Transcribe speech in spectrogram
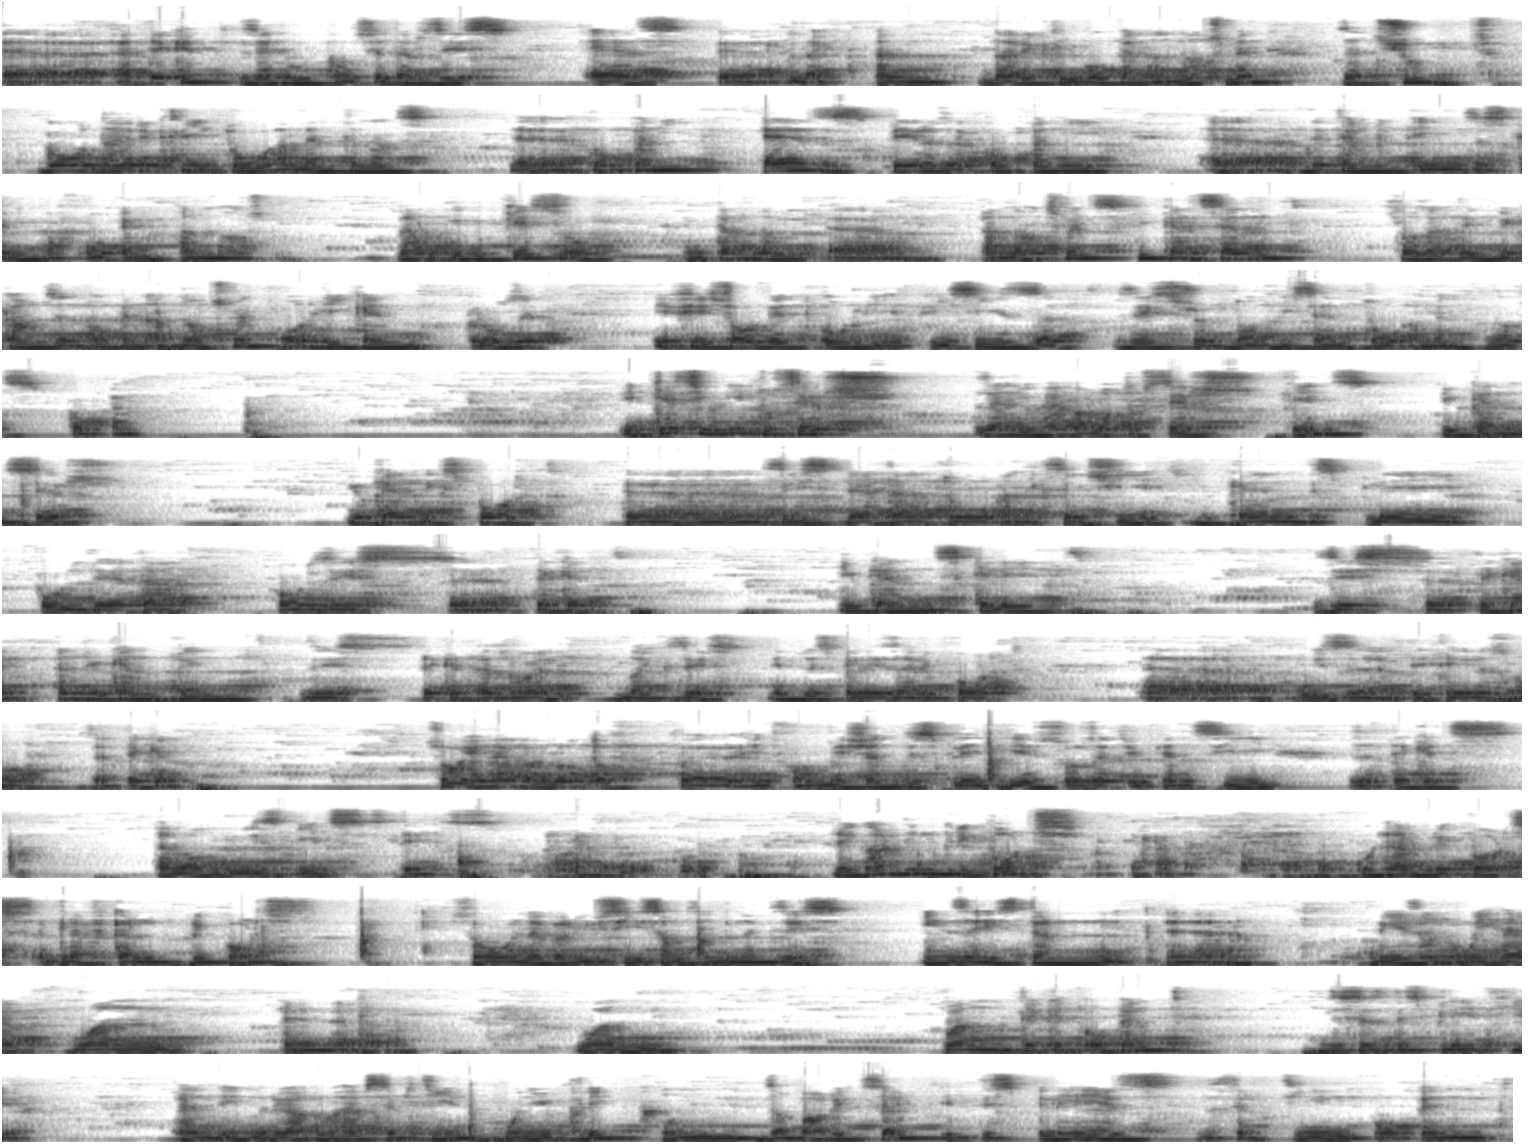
uh, a ticket, then we consider this as uh, like a directly open announcement that should go directly to a maintenance uh, company as per the company uh, determined in the screen of open announcement. Now, in case of internal uh, announcements, he can send so that it becomes an open announcement, or he can close it if he solve it, or if he sees that this should not be sent to a maintenance company. In case you need to search, then you have a lot of search fields. You can search. You can export this data to an Excel sheet. You can display full data for this uh, ticket. You can escalate this uh, ticket and you can print this ticket as well like this. It displays a report uh, with the details of the ticket. So you have a lot of uh, information displayed here so that you can see the tickets along with its status. Regarding reports, we have reports, graphical reports. So whenever you see something like this, in the eastern uh, region we have one uh, one one ticket opened. This is displayed here and in Riyadh we have 13 when you click on the bar itself it displays the 13 open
